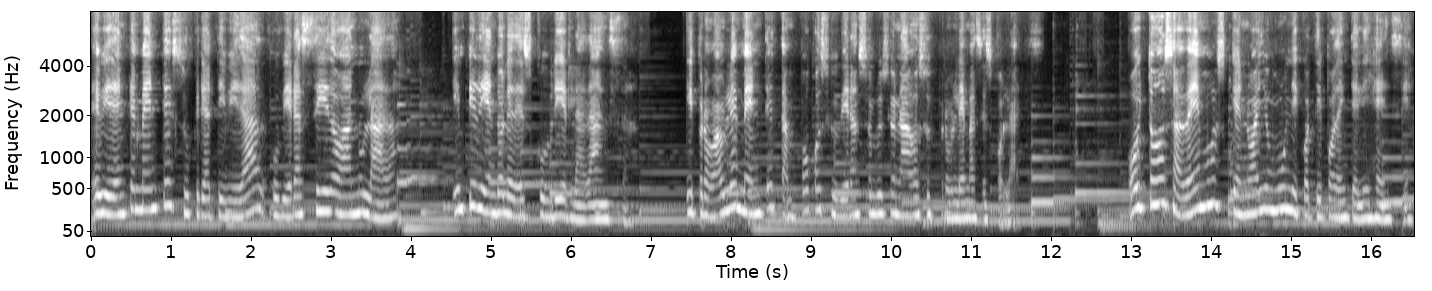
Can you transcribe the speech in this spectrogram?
evidentemente su creatividad hubiera sido anulada, impidiéndole descubrir la danza y probablemente tampoco se hubieran solucionado sus problemas escolares. Hoy todos sabemos que no hay un único tipo de inteligencia.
